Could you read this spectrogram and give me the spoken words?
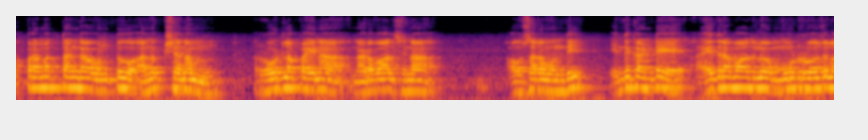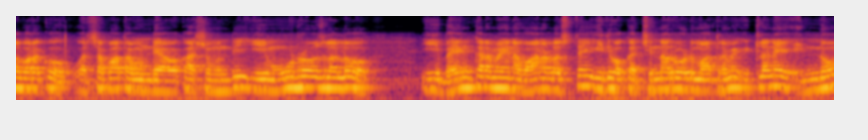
అప్రమత్తంగా ఉంటూ అనుక్షణం రోడ్లపైన నడవాల్సిన అవసరం ఉంది. ఎందుకంటే హైదరాబాద్లో మూడు రోజుల వరకు వర్షపాతం ఉండే అవకాశం ఉంది. ఈ మూడు రోజులలో ఈ భయంకరమైన వానలు వస్తే ఇది ఒక చిన్న రోడ్డు మాత్రమే. ఇట్లనే ఎన్నో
